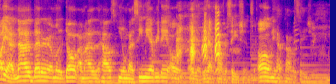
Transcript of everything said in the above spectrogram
Oh yeah, now it's better. I'm an adult. I'm out of the house. He don't gotta see me every day. Oh, oh yeah, we have conversations. Oh, we have conversations.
